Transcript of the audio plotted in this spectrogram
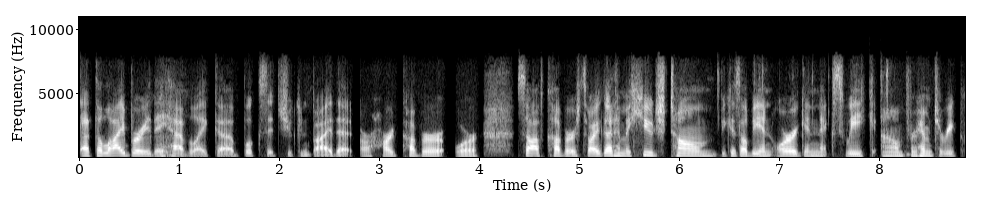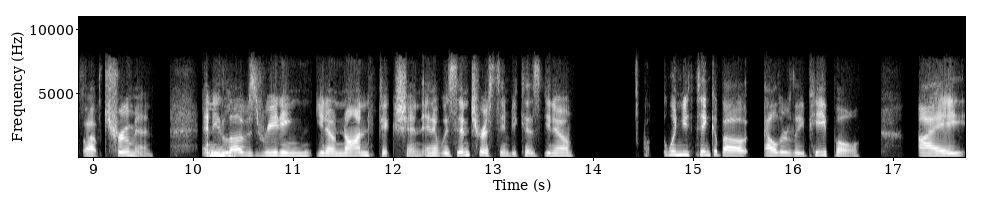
at the library they have like uh, books that you can buy that are hardcover or soft cover. So I got him a huge tome because I'll be in Oregon next week um, for him to read about Truman, and mm. he loves reading you know nonfiction. And it was interesting because you know when you think about elderly people, I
